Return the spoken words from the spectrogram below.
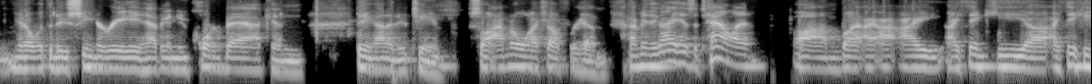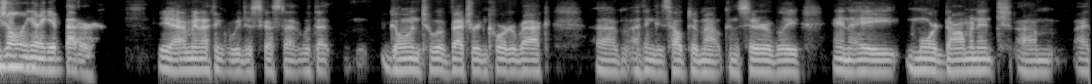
You know, with the new scenery and having a new quarterback and being on a new team, so I'm going to watch out for him. I mean, the guy has a talent, um, but I I I think he uh, I think he's only going to get better. Yeah, I mean, I think we discussed that with that going to a veteran quarterback. Um, I think has helped him out considerably and a more dominant. Um, I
